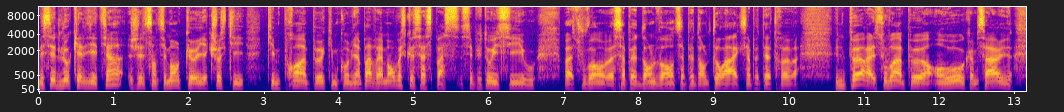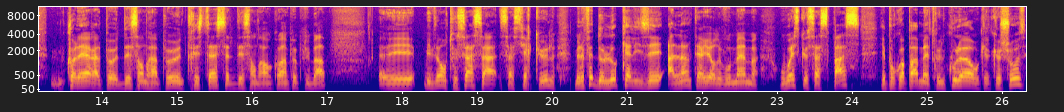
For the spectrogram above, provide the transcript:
mais c'est de localiser. Tiens, j'ai le sentiment qu'il y a quelque chose qui, qui, me prend un peu, qui ne me convient pas vraiment. Où est-ce que ça se passe? C'est plutôt ici, ou souvent ça peut être dans le ventre, ça peut être dans le thorax, ça peut être... Voilà. Une peur, elle est souvent un peu en, haut, comme ça. Une, une colère, elle peut descendre un peu. Une tristesse, elle descendra encore un peu plus bas. Et évidemment, tout ça, ça, ça, circule. Mais le fait de localiser à l'intérieur de vous-même où est-ce que ça se passe, et pourquoi pas mettre une couleur ou quelque chose,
